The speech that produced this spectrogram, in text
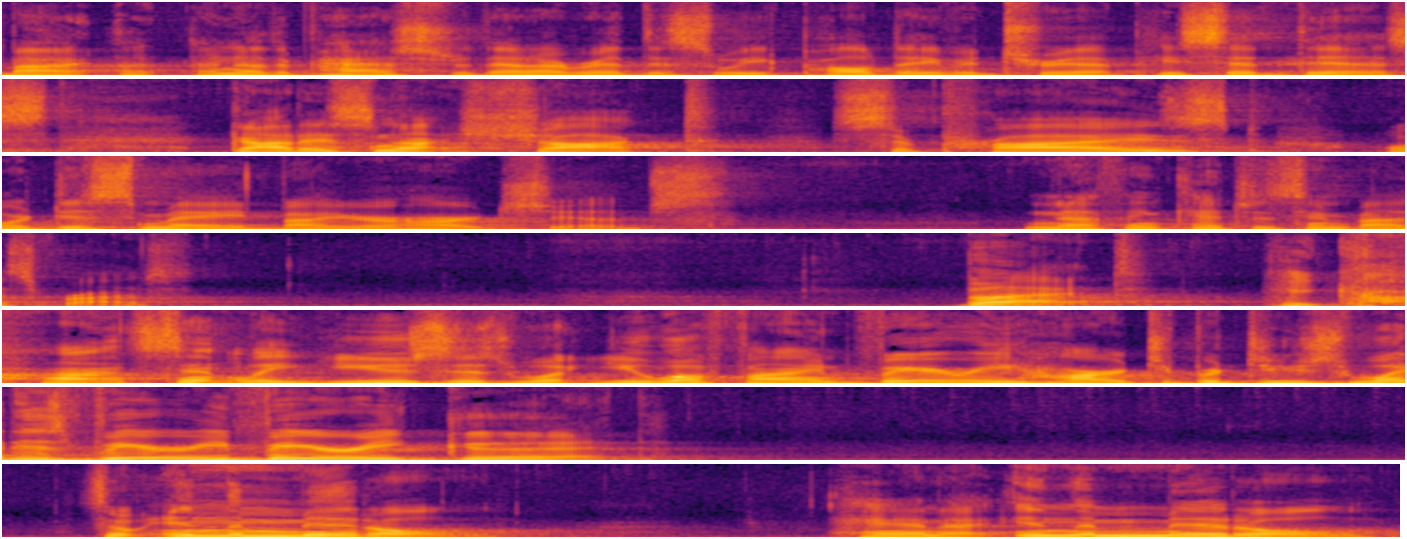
by another pastor that I read this week, Paul David Tripp. He said this God is not shocked, surprised, or dismayed by your hardships. Nothing catches him by surprise. But he constantly uses what you will find very hard to produce, what is very, very good. So, in the middle, Hannah, in the middle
